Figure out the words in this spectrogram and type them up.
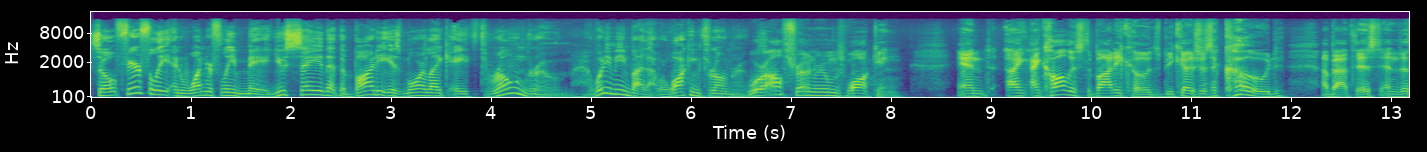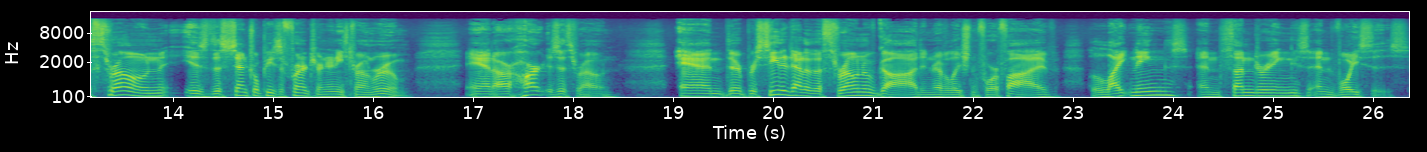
So, fearfully and wonderfully made, you say that the body is more like a throne room. What do you mean by that? We're walking throne rooms. We're all throne rooms walking. And I, I, call this the body codes because there's a code about this, and the throne is the central piece of furniture in any throne room. And our heart is a throne. And they're preceded out of the throne of God in Revelation 4 5, lightnings and thunderings and voices.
